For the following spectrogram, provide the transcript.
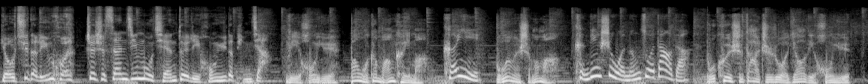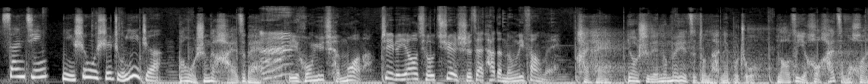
有趣的灵魂，这是三金目前对李红鱼的评价。李红鱼，帮我个忙可以吗？可以。不问问什么忙？肯定是我能做到的。不愧是大智若妖李红鱼。三金，你是务实主义者。帮我生个孩子呗。李红鱼沉默了，这个要求确实在他的能力范围。嘿嘿，要是连个妹子都拿捏不住，老子以后还怎么混？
